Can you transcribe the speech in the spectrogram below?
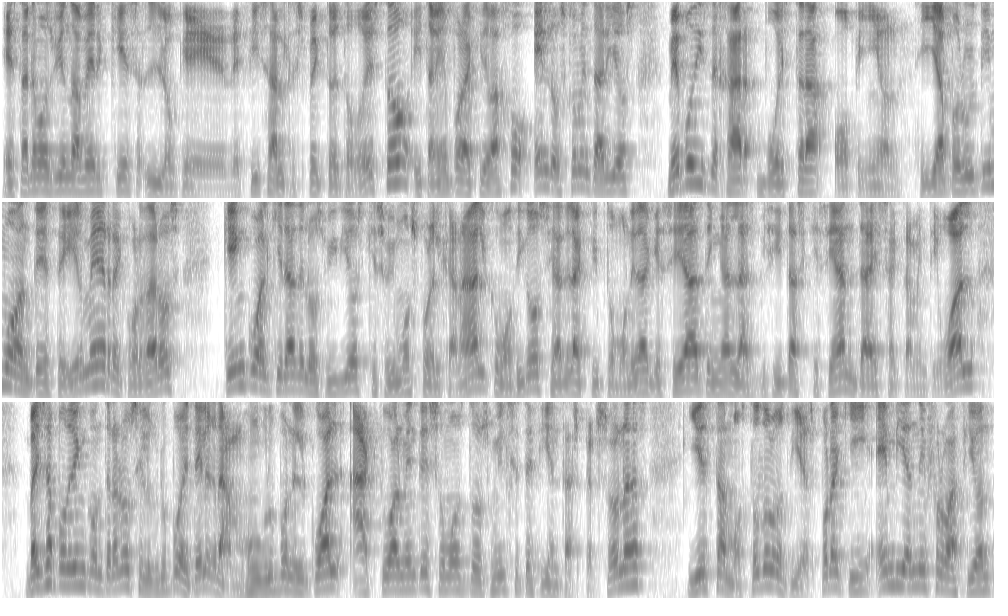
estaremos viendo a ver qué es lo que decís al respecto de todo esto y también por aquí abajo en los comentarios me podéis dejar vuestra opinión. Y ya por último, antes de irme, recordaros que en cualquiera de los vídeos que subimos por el canal, como digo, sea de la criptomoneda que sea, tengan las visitas que sean, da exactamente igual, vais a poder encontraros el grupo de Telegram, un grupo en el cual actualmente somos 2.700 personas y estamos todos los días por aquí enviando información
